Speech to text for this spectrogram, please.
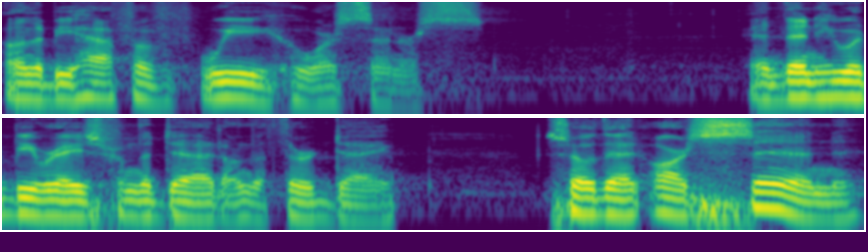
on the behalf of we who are sinners. And then he would be raised from the dead on the third day, so that our sin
